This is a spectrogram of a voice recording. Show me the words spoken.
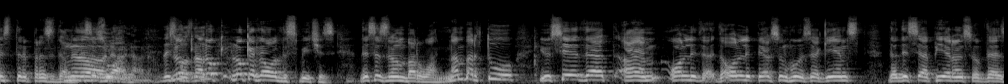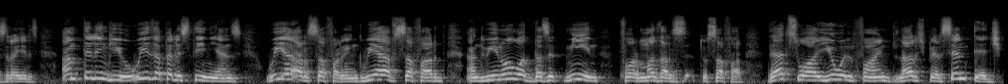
Mr. President. No, this is no, one. no, no. This look, was not- Look, look at all the speeches. This is number one. Number two, you say that I am only the, the only person who is against the disappearance of the Israelis. I'm telling you, we the Palestinians, we are suffering. We have suffered, and we know what does it mean for mothers to suffer. That's why you will find large percentage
